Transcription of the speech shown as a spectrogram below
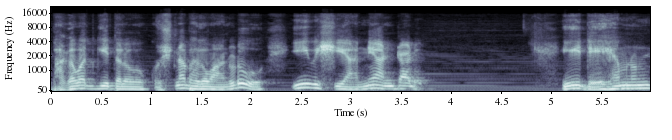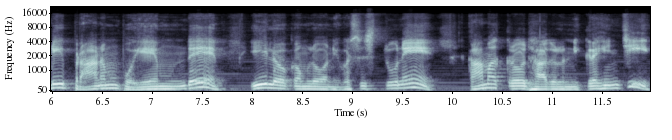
భగవద్గీతలో కృష్ణ భగవానుడు ఈ విషయాన్ని అంటాడు. ఈ దేహం నుండి ప్రాణం పోయే ముందే ఈ లోకంలో నివసిస్తూనే కామక్రోధాదులను నిగ్రహించి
